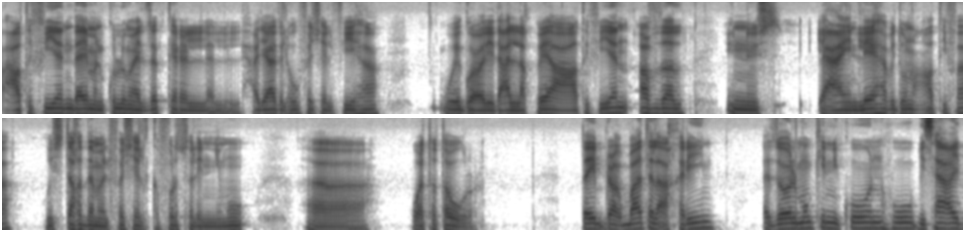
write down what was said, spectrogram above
عاطفيا دايما كل ما يتذكر الحاجات اللي هو فشل فيها ويقعد يتعلق بها عاطفيا. أفضل إنه يعاين ليها بدون عاطفة ويستخدم الفشل كفرصة للنمو آه وتطور. طيب رغبات الآخرين الزول ممكن يكون هو بيساعد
